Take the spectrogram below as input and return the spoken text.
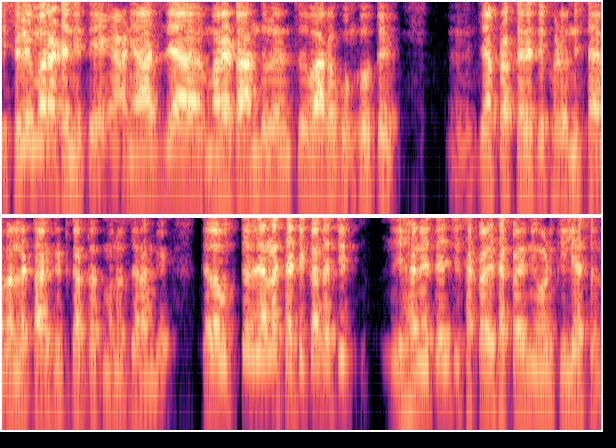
हे सगळे मराठा नेते आहे. आणि आज या मराठा आंदोलनाचं वारं घोंगवतंय आहे ज्या प्रकारे ते फडणवीस साहेबांना टार्गेट करतात मनोज जरांगे त्याला उत्तर देण्यासाठी कदाचित ह्या नेत्यांची सकाळी सकाळी निवड केली असेल.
